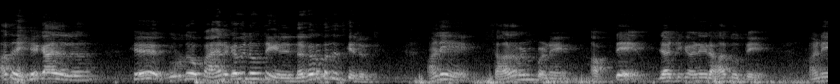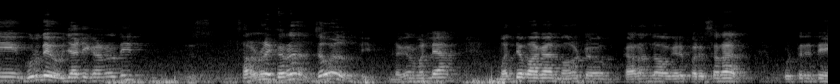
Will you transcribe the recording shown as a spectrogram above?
आता हे काय झालं? हे गुरुदेव बाहेरगावी नव्हते गेले नगरमध्येच गेले होते. आणि साधारणपणे आपटे ज्या ठिकाणी राहत होते आणि गुरुदेव ज्या ठिकाणावरती साधारणपणे घरं जवळ होती. नगरमधल्या मध्य भागात कारंजा वगैरे परिसरात कुठेतरी ते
